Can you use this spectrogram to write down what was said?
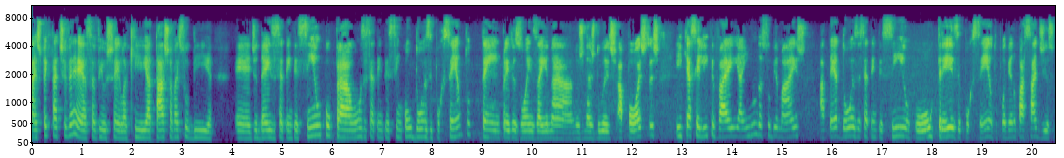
a expectativa é essa, viu, Sheila, que a taxa vai subir é, de 10,75 para 11,75 ou 12%. Tem previsões aí na, nos, nas duas apostas e que a Selic vai ainda subir mais até 12,75% ou 13%, podendo passar disso.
